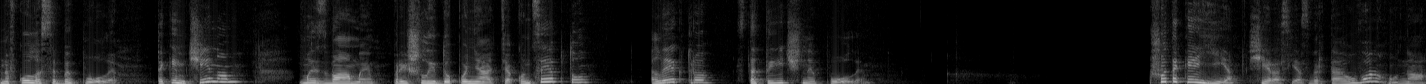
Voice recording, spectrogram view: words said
навколо себе поле. Таким чином, ми з вами прийшли до поняття концепту електростатичне поле. Що таке є? Ще раз я звертаю увагу на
